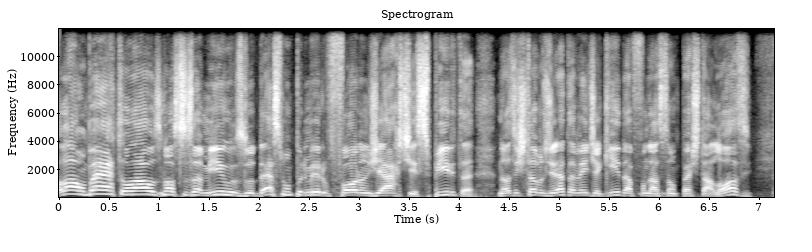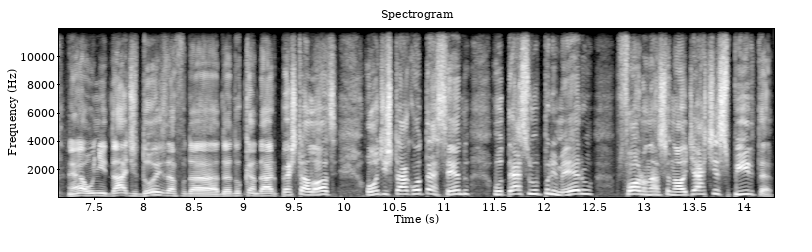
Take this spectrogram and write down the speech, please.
Olá, Humberto. Olá, os nossos amigos do 11º Fórum de Arte Espírita. Nós estamos diretamente aqui da Fundação Pestalozzi, né, a unidade 2 da, da, do Educandário Pestalozzi, onde está acontecendo o 11º Fórum Nacional de Arte Espírita,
